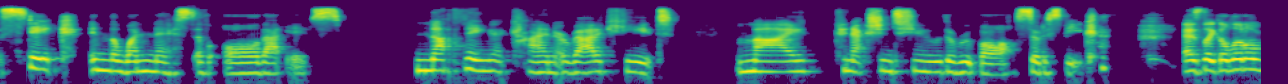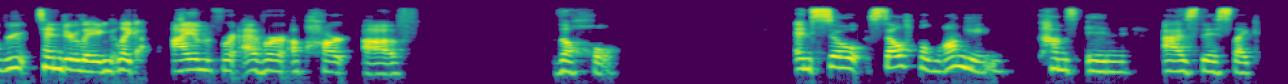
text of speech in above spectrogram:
stake in the oneness of all that is nothing can eradicate my connection to the root ball, so to speak. As like a little root tenderling, like I am forever a part of the whole. And so self belonging comes in as this like,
